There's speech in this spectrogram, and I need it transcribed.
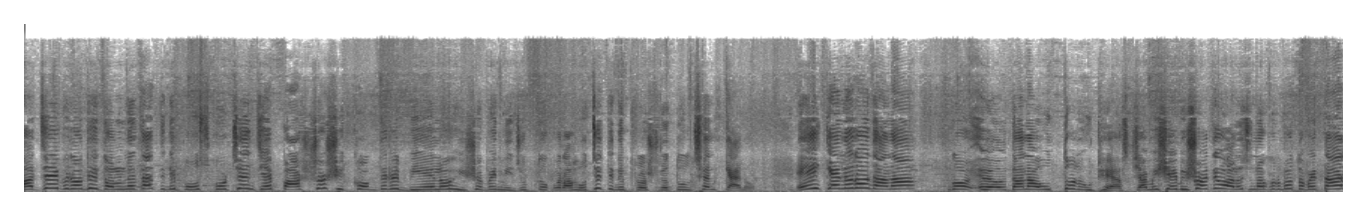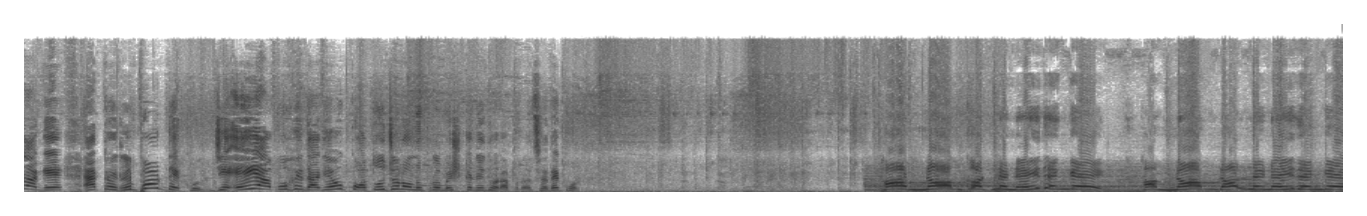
রাজ্যের বিরোধী দলনেতা তিনি পোস্ট করছেন যে পার্শ্ব শিক্ষকদের বিএলও হিসেবে নিযুক্ত করা হচ্ছে। তিনি প্রশ্ন তুলছেন কেন? এই কেনেরও নানা নানা উত্তর উঠে আসছে। আমি সেই বিষয়তেও আলোচনা করব, তবে তার আগে একটা রিপোর্ট দেখুন যে এই আবহে দাঁড়িয়েও কতজন অনুপ্রবেশকারী ধরা পড়েছে। দেখুন। हम नाम काटने नहीं देंगे हम नाम डालने नहीं देंगे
